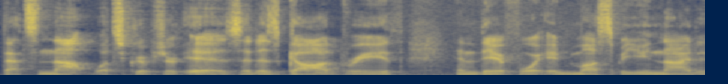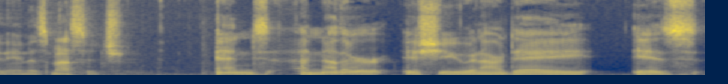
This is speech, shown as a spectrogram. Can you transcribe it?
That's not what scripture is. It is God breathed, and therefore it must be united in his message. And another issue in our day is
